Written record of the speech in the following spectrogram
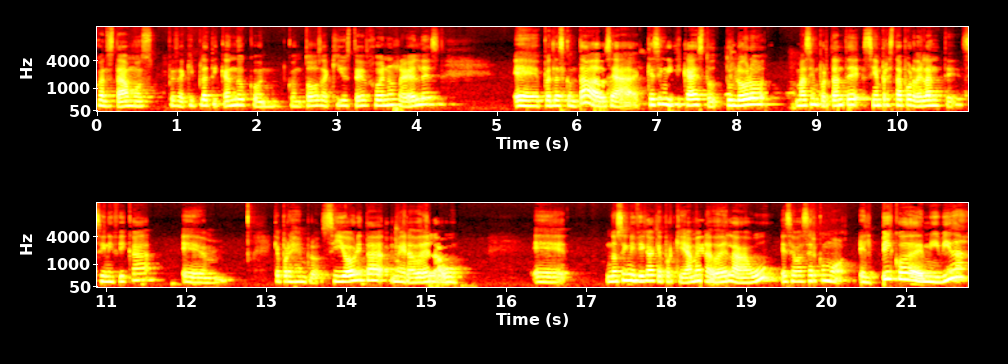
cuando estábamos pues aquí platicando con, con todos aquí, ustedes jóvenes rebeldes, eh, pues les contaba, o sea, ¿qué significa esto? Tu logro más importante siempre está por delante. Significa em, que, por ejemplo, si yo ahorita me gradué de la U, eh, no significa que porque ya me gradué de la U, ese va a ser como el pico de mi vida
